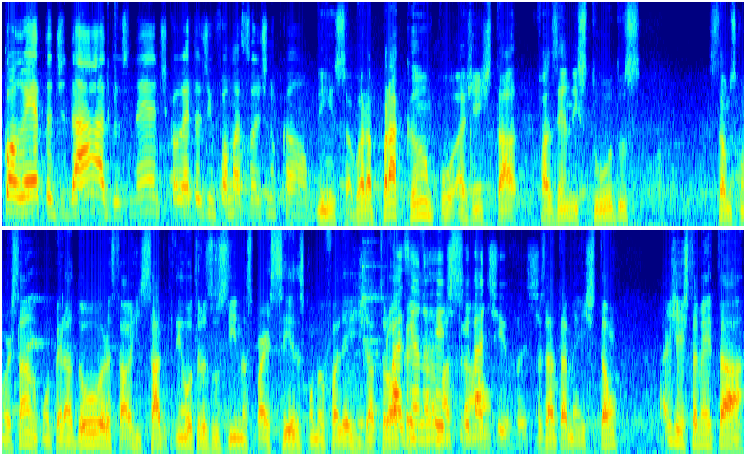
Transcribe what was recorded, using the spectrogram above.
coleta de dados, né, de coleta de informações no campo. Isso. Agora, para campo, a gente está fazendo estudos, estamos conversando com operadoras, tal. a gente sabe que tem outras usinas parceiras, como eu falei, a gente já troca Fazendo informação. redes privativas. Exatamente. Então, a gente também tá,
